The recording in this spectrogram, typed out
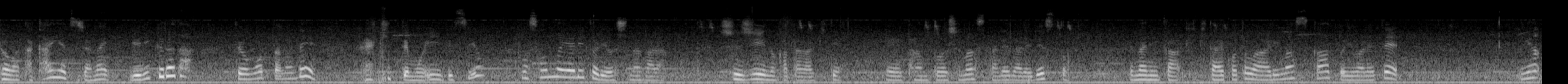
今日は高いやつじゃないユニクロだ!」って思ったので「切ってもいいですよ」まあ、そんなやり取りをしながら主治医の方が来て「えー、担当します誰々です」とで「何か聞きたいことはありますか?」と言われていや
